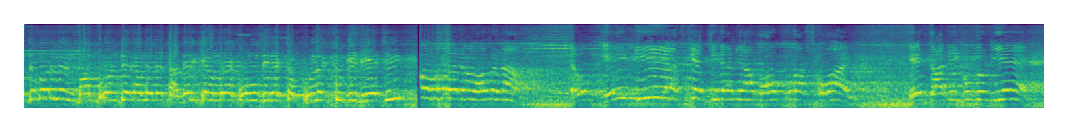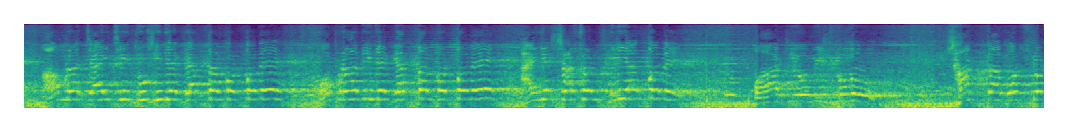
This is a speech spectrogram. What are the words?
বলতে পারবেন বামফ্রন্টের আমলে তাদেরকে আমরা কোনোদিন একটা ফুলের টুকি দিয়েছি। হবে না। এবং এই নিয়ে আজকে জিরানিয়া মহকুমার সবাই এই দাবিগুলো নিয়ে আমরা চাইছি দোষীদের গ্রেপ্তার করতে হবে, অপরাধীদের গ্রেপ্তার করতে হবে, আইনের শাসন ফিরিয়ে আনতে হবে। পার্টি অফিসগুলো ষাটটা বৎসর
